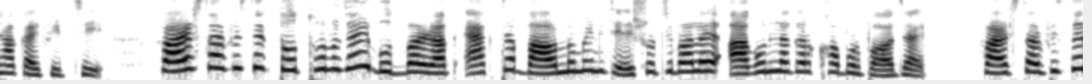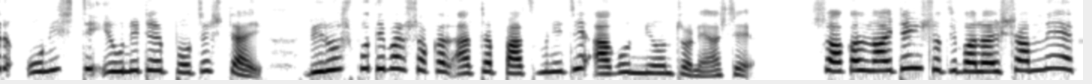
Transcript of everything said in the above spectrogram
ঢাকায় ফিরছি। ফায়ার সার্ভিসের তথ্য অনুযায়ী বুধবার রাত একটা বাউন্ন মিনিটে সচিবালয়ে আগুন লাগার খবর পাওয়া যায়। ফায়ার সার্ভিসের উনিশটি ইউনিটের প্রচেষ্টায় বৃহস্পতিবার সকাল আটটা পাঁচ মিনিটে আগুন নিয়ন্ত্রণে আসে। সকাল নয়টায় সচিবালয়ের সামনে এক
